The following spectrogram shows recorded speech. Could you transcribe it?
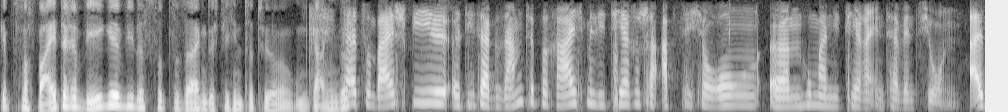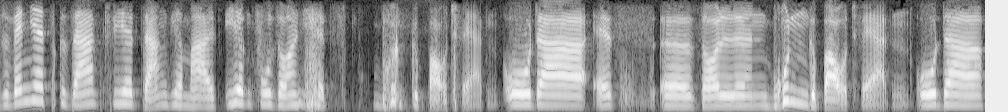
Gibt es noch weitere Wege, wie das sozusagen durch die Hintertür umgangen wird? Ja, zum Beispiel äh, dieser gesamte Bereich militärischer Absicherung ähm, humanitärer Interventionen. Also wenn jetzt gesagt wird, sagen wir mal, irgendwo sollen jetzt Brücken gebaut werden oder es äh, sollen Brunnen gebaut werden oder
